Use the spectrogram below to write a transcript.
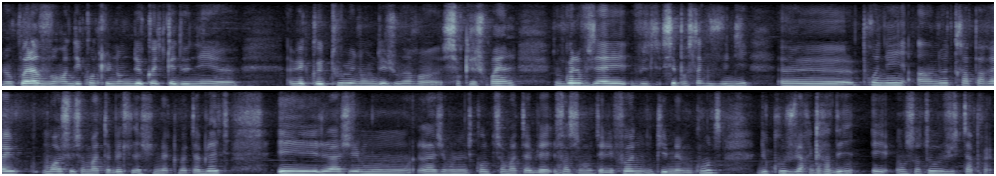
Donc voilà, vous vous rendez compte le nombre de codes qu'a donné. Euh, avec euh, tout le nombre de joueurs euh, sur Clash Royale. Donc voilà, vous avez, c'est pour ça que je vous dis, euh, prenez un autre appareil. Moi, je suis sur ma tablette, là, je suis avec ma tablette, et là, j'ai mon, là, j'ai mon autre compte sur ma tablette, enfin sur mon téléphone, qui est le même compte. Du coup, je vais regarder et on se retrouve juste après.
